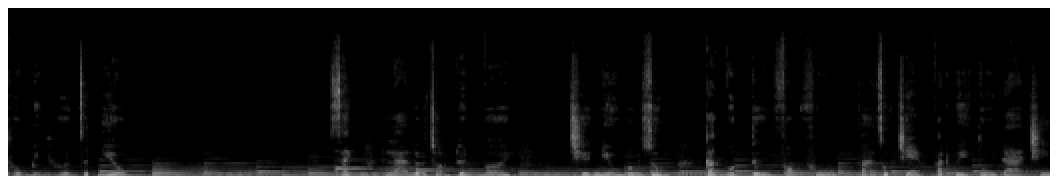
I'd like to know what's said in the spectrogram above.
thông minh hơn rất nhiều. Sách là lựa chọn tuyệt vời chứa nhiều nội dung, các ngôn từ phong phú và giúp trẻ phát huy tối đa trí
